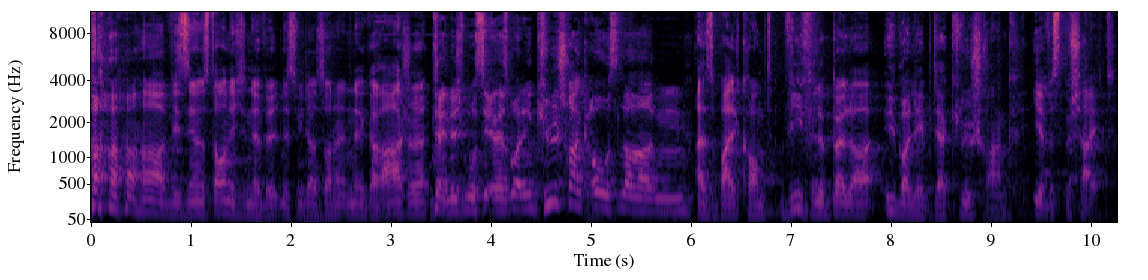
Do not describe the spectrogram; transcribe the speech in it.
Hahaha, wir sehen uns doch nicht in der Wildnis wieder, sondern in der Garage. Denn ich muss hier erstmal den Kühlschrank ausladen. Also bald kommt, wie viele Böller überlebt der Kühlschrank? Ihr wisst Bescheid.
